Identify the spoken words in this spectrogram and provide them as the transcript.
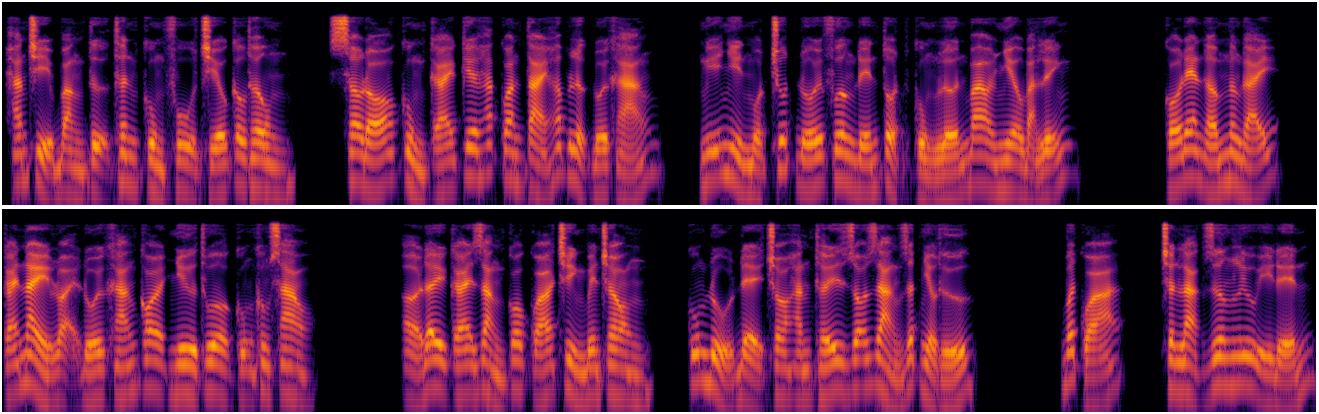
Hắn chỉ bằng tự thân cùng phù chiếu câu thông, sau đó cùng cái kia hắc quan tài hấp lực đối kháng, nghĩ nhìn một chút đối phương đến tột cùng lớn bao nhiêu bản lĩnh. Có đen ấm nâng đáy, cái này loại đối kháng coi như thua cũng không sao. Ở đây cái rằng có quá trình bên trong, cũng đủ để cho hắn thấy rõ ràng rất nhiều thứ. Bất quá, Trần Lạc Dương lưu ý đến,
